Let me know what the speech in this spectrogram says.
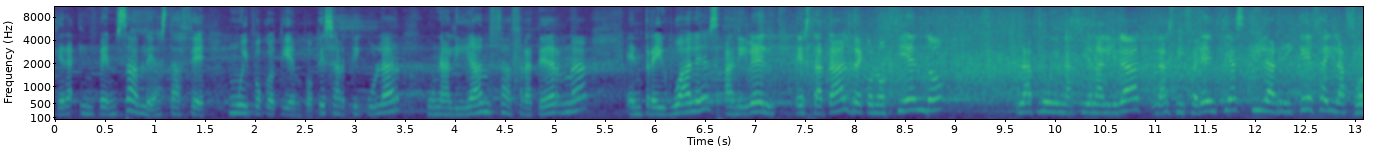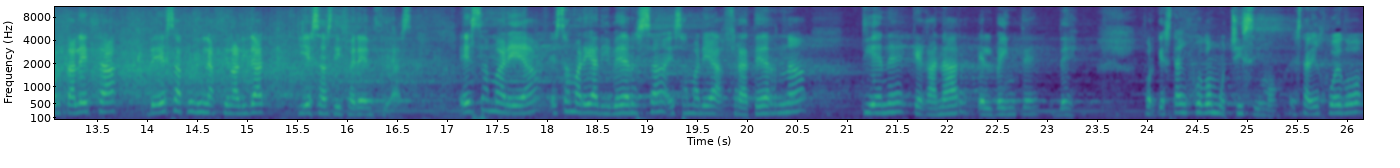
que era impensable hasta hace muy poco tiempo, que es articular una alianza fraterna entre iguales a nivel estatal, reconociendo la plurinacionalidad, las diferencias y la riqueza y la fortaleza de esa plurinacionalidad y esas diferencias. Esa marea, esa marea diversa, esa marea fraterna, tiene que ganar el 20D, porque está en juego muchísimo. Están en juego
